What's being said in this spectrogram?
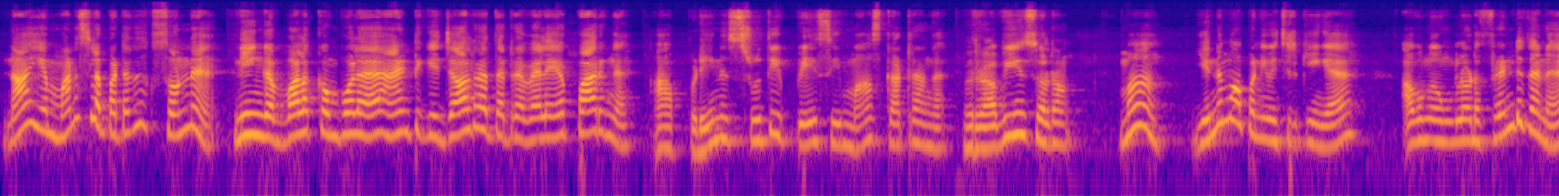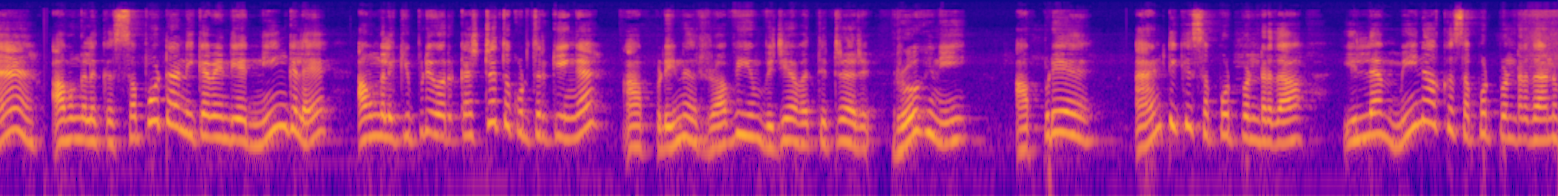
நான் என் மனசுல பட்டது சொன்னேன். நீங்க வழக்கம் போல ஆன்ட்டிக்கு ஜால்ரா தட்டுற வேலையை பாருங்க. அப்படின்னு ஸ்ருதி பேசி மாஸ் காட்டுறாங்க. ரவியும் சொல்றான் மா என்னம்மா பண்ணி வச்சிருக்கீங்க? அவங்க உங்களோட ஃப்ரெண்டு தானே? அவங்களுக்கு சப்போர்ட்டாக நிற்க வேண்டிய நீங்களே அவங்களுக்கு இப்படி ஒரு கஷ்டத்தை கொடுத்துருக்கீங்க? அப்படின்னு ரவியும் விஜயாவை திட்டுறாரு. ரோஹிணி அப்படியே ஆன்ட்டிக்கு சப்போர்ட் பண்ணுறதா இல்லை மீனாக்கு சப்போர்ட் பண்ணுறதான்னு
